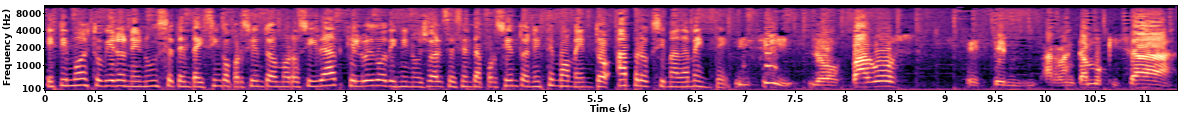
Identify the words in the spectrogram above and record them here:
estimó estuvieron en un 75% de morosidad que luego disminuyó al 60% en este momento aproximadamente. Y sí, los pagos este, arrancamos quizá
